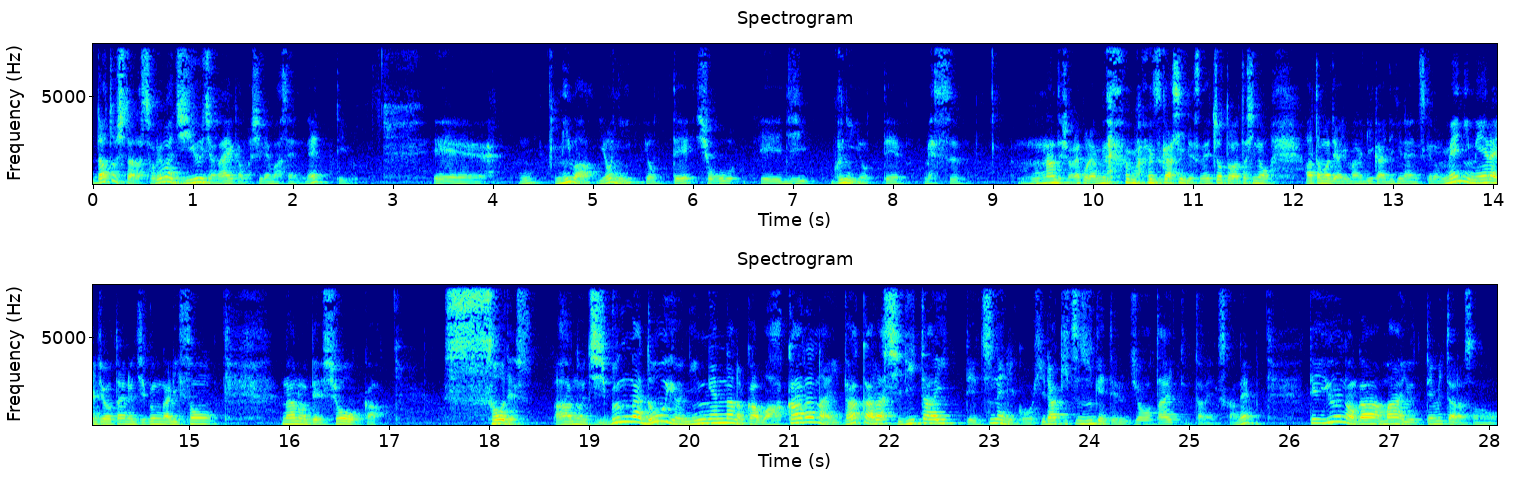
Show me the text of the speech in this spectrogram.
だとしたらそれは自由じゃないかもしれませんねっていう、えー、身は？世によって生じ具によって滅す。なんでしょうね？これは 難しいですね。ちょっと私の頭では今理解できないんですけど目に見えない状態の自分が理想なのでしょうか？そうです。あの自分がどういう人間なのかわからない。だから知りたいって常にこう開き続けてる状態って言ったらいいんですかね？っていうのがまあ言ってみたらその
